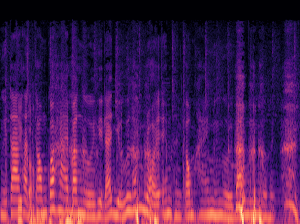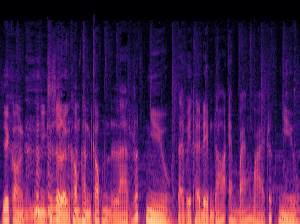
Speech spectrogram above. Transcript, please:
người ta chứ thành còn... công có hai ba người thì đã dữ lắm rồi em thành công 20 người 30 người chứ còn những cái số lượng không thành công là rất nhiều tại vì thời điểm đó em bán bài rất nhiều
